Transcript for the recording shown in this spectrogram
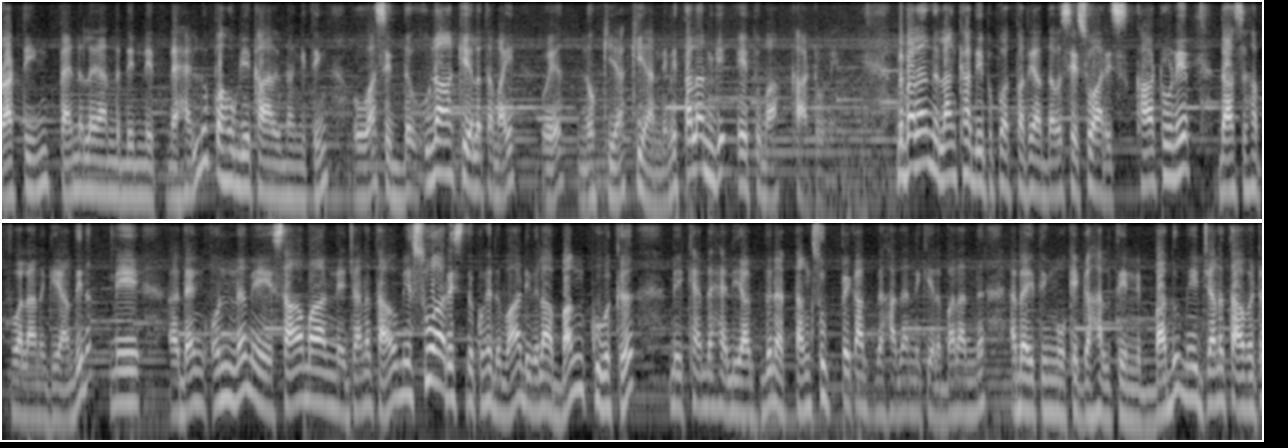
රටින් පැනල යන්න දෙන්නෙත් නැහැල්ලු පහුගේ කාලනං ඉතින් ඕවා සිද්ධ වනා කියල තමයි ඔය නොකිය කියන්නේ. මේ තලන්ගේ ඒතුමා කාටුනේ. මෙ බලන්න ලංකාදීප පුවත්පතයක් දවසේ ස්වාරිස් කාටුනේ දාසහප් වලානගේ අඳින. මේ දැන් ඔන්න මේ සාමාන්‍ය ජනතාව මේ ස්වාරිස්ද කොහෙද වාඩි වෙලා බංකුවක මේ කැඳ හැලියක්ද නැත්තං සුප් එකක්ද හදන්න කියලා බලන්න. හැබැයි ඉතින් ඕකේ ගහල තියෙන්නේ බදු. මේ ජනතාවට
